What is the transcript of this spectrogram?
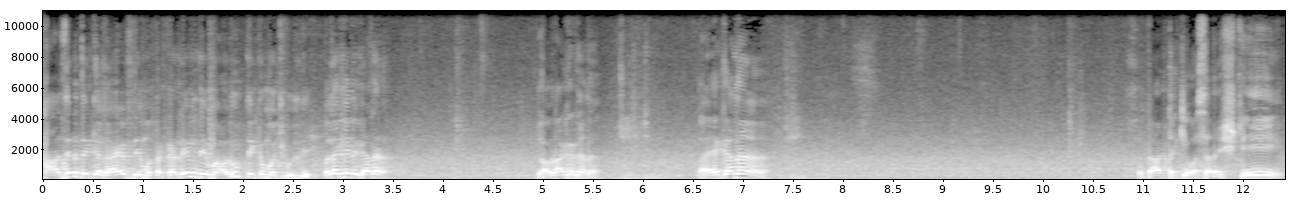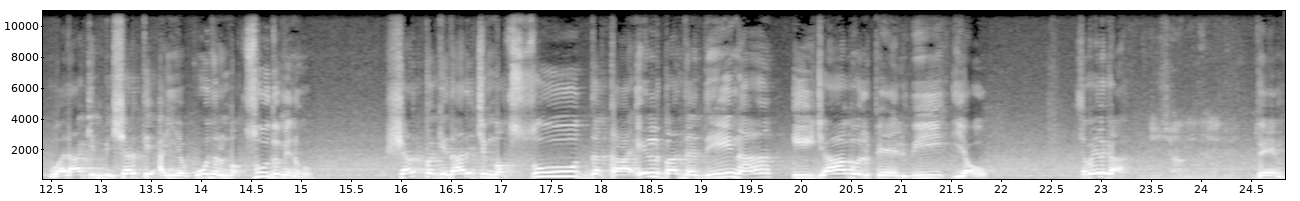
حاضر دې که غائب دې متکلم دې معروف دې که مجهول دې بلګې دې کنه جواب راکا کنا پای کنا خدا ټکی وسره شته ولکن بشرط ان يكون المقصود منه شرط پکې دار چې مقصود د قائل به د دینه ایجاب الفعل وی یو سبې لگا دیم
